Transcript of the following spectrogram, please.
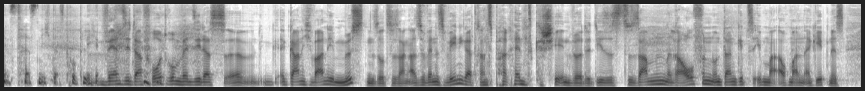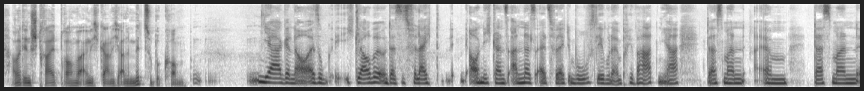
ist das nicht das Problem. Wären Sie da froh drum, wenn Sie das äh, gar nicht wahrnehmen müssten, sozusagen? Also wenn es weniger transparent geschehen würde, dieses Zusammenraufen und dann gibt es eben auch mal ein Ergebnis. Aber den Streit brauchen wir eigentlich gar nicht alle mitzubekommen. Ja, genau. Also ich glaube, und das ist vielleicht auch nicht ganz anders als vielleicht im Berufsleben oder im Privaten, ja, dass man, ähm, dass man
